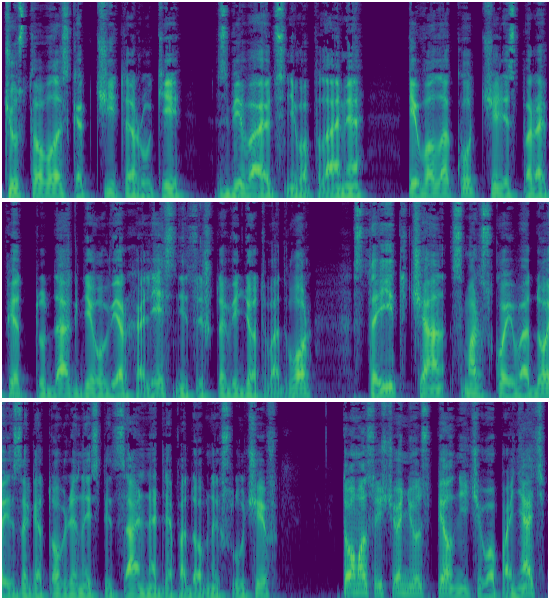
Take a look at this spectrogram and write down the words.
Чувствовалось, как чьи-то руки сбивают с него пламя и волокут через парапет туда, где у верха лестницы, что ведет во двор, стоит чан с морской водой, заготовленной специально для подобных случаев. Томас еще не успел ничего понять,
